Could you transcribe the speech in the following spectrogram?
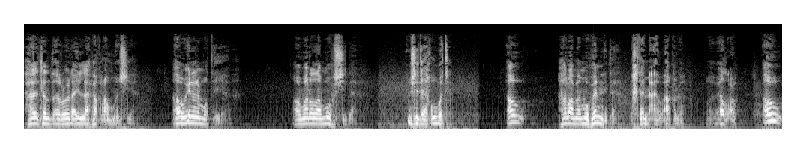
هل تنظرون إلا فقرا منسيا أو غنى مطيا أو مرضا مفسدا؟ يفسد قوته أو هرما مفندا يختل معه عقله ويضعف أو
